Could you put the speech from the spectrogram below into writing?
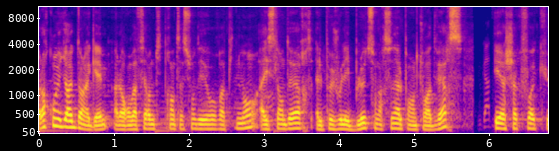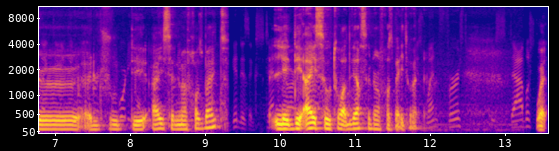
Alors qu'on est direct dans la game, alors on va faire une petite présentation des héros rapidement. Icelander, elle peut jouer les bleus de son arsenal pendant le tour adverse. Et à chaque fois que elle joue des ice, elle met frostbite. Les ice au tour adverse, c'est bien Frostbite, ouais. Ouais.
